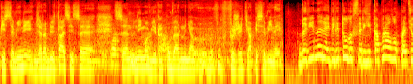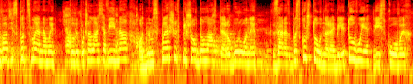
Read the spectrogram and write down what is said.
після війни для реабілітації це, це неймовірне повернення в життя після війни. До війни реабілітолог Сергій Каправлов працював зі спортсменами. Коли почалася війна, одним з перших пішов до лав тероборони. Зараз безкоштовно реабілітовує військових.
